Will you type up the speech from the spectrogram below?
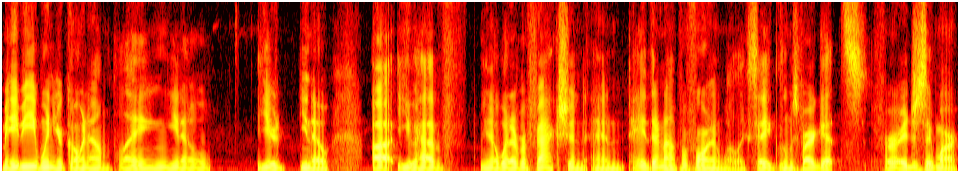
Maybe when you're going out and playing, you know, you're you know uh you have you know whatever faction and hey they're not performing well like say Gloomspite Gitz for age of sigmar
